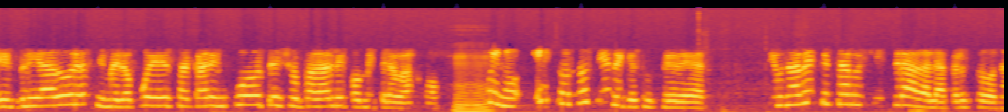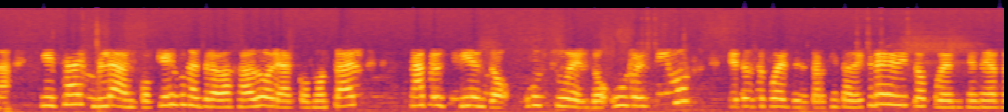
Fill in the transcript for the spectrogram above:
empleadora si me lo puede sacar en cuota y yo pagarle con mi trabajo. Bueno, esto no tiene que suceder. Si una vez que está registrada la persona, que está en blanco, que es una trabajadora como tal, está percibiendo un sueldo, un recibo, entonces pueden tener tarjeta de crédito, pueden tener,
